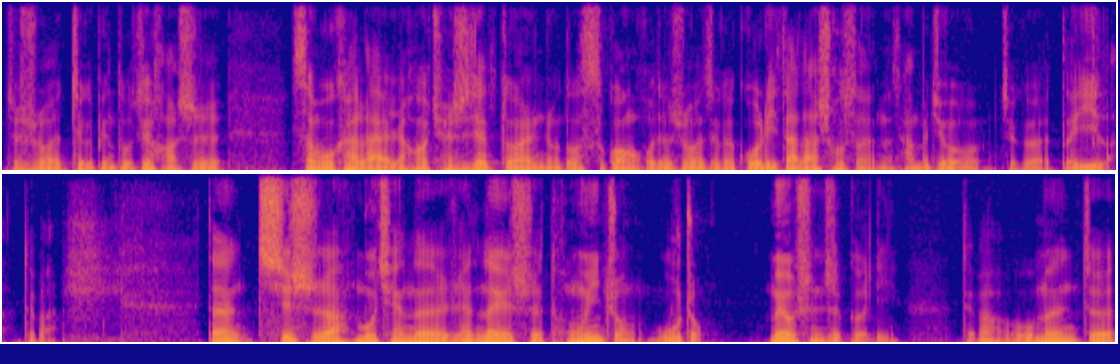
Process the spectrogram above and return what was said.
就是说，这个病毒最好是散布开来，然后全世界的东亚人种都死光，或者说这个国力大大受损，那他们就这个得意了，对吧？但其实啊，目前的人类是同一种物种，没有生殖隔离，对吧？我们这。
